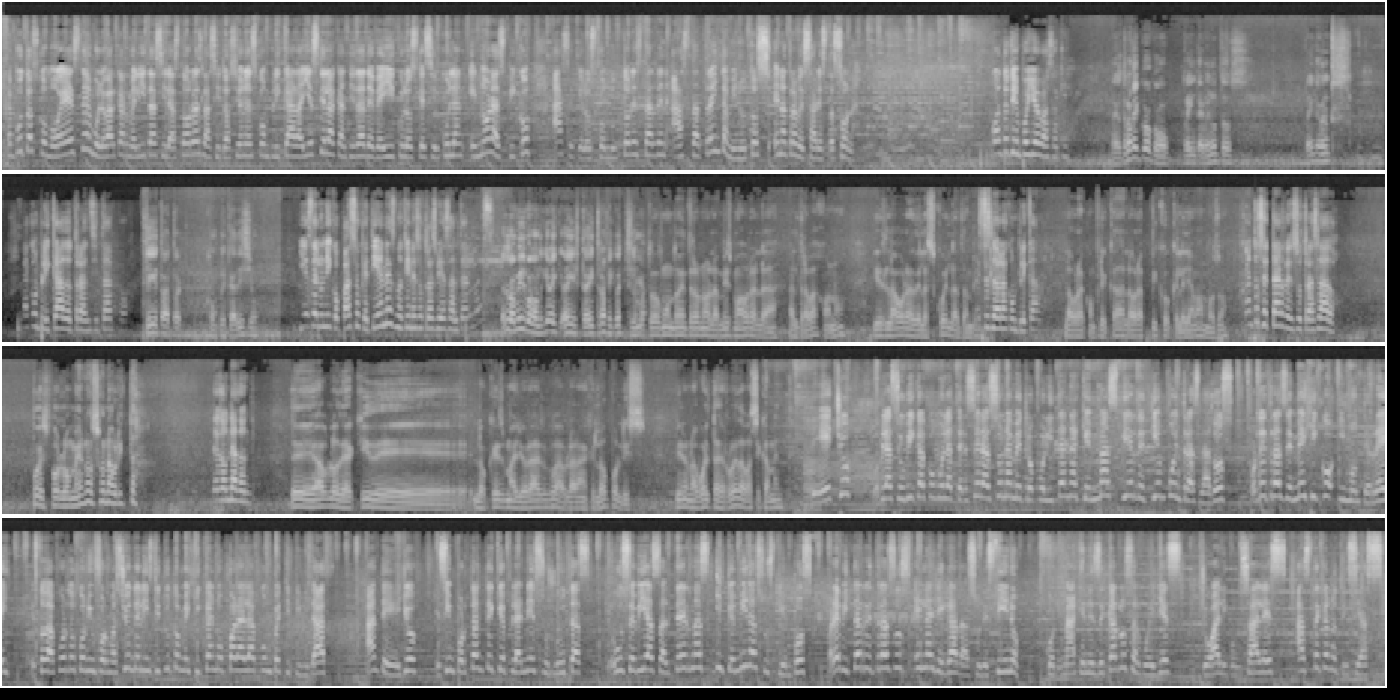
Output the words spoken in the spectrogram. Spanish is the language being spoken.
En puntos como este, en Boulevard Carmelitas y Las Torres, la situación es complicada y es que la cantidad de vehículos que circulan en horas pico hace que los conductores tarden hasta 30 minutos en atravesar esta zona. ¿Cuánto tiempo llevas aquí? En el tráfico como 30 minutos. 30 minutos. Está complicado transitar. por- Sí, está, está complicadísimo. ¿Y es el único paso que tienes? ¿No tienes otras vías alternas? Es lo mismo, donde quiera hay, hay, hay tráfico. Este es el todo el mundo entra uno a la misma hora la- al trabajo, ¿no? Y es la hora de la escuela también, Esta es la hora complicada. la hora complicada, la hora pico que le llamamos, ¿no? ¿Cuánto se tarda en su traslado? Pues por lo menos una horita. ¿De dónde a dónde? De- hablo de aquí de lo que es mayorazgo, hablar Angelópolis. Viene una vuelta de rueda básicamente. De hecho, Puebla se ubica como la tercera zona metropolitana que más pierde tiempo en traslados, por detrás de México y Monterrey. Esto de acuerdo con información del Instituto Mexicano para la Competitividad. Ante ello, es importante que planee sus rutas, que use vías alternas y que mida sus tiempos para evitar retrasos en la llegada a su destino. Con imágenes de Carlos Argüelles, Joali González, Azteca Noticias.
